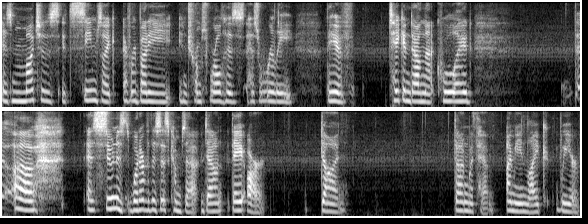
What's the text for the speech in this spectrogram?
as much as it seems like everybody in Trump's world has, has really, they have taken down that Kool Aid, uh, as soon as whatever this is comes out down, they are done done with him. I mean, like, we are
